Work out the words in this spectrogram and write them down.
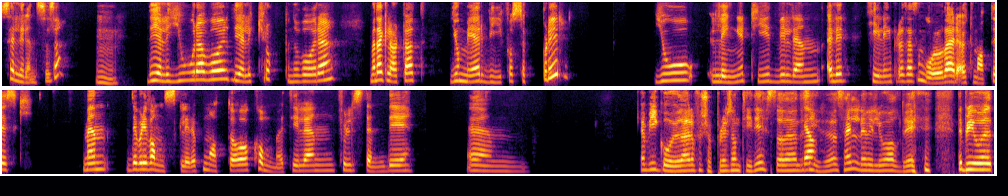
selvrense seg. Mm. Det gjelder jorda vår, det gjelder kroppene våre. Men det er klart at jo mer vi forsøpler, jo lengre tid vil den Eller healingprosessen går jo der automatisk. Men det blir vanskeligere på en måte å komme til en fullstendig um, Ja, vi går jo der og forsøpler samtidig, så det, det Ja. sier seg selv. Det vil jo aldri Det blir jo et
